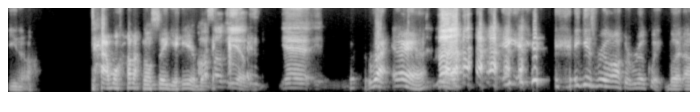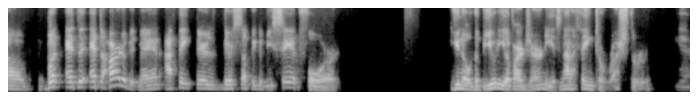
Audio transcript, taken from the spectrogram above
you know, I'm, I'm not gonna sing it here, but also ill. Yeah. Right. Yeah. Like, it, it, gets real awkward real quick. But um, but at the at the heart of it, man, I think there's there's something to be said for you know, the beauty of our journey is not a thing to rush through. Yeah.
